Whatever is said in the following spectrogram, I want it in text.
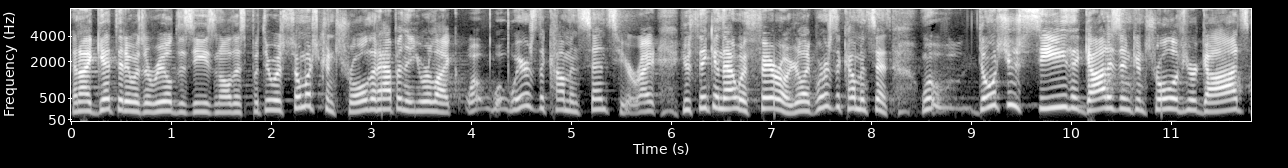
and I get that it was a real disease and all this, but there was so much control that happened that you were like, where's the common sense here, right? You're thinking that with Pharaoh. You're like, where's the common sense? Well, don't you see that God is in control of your gods,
